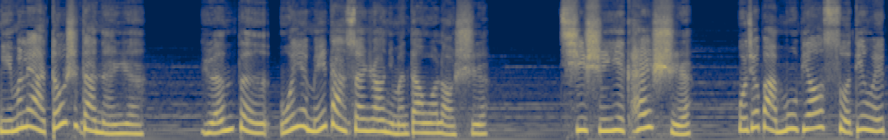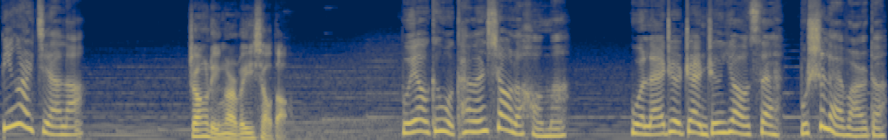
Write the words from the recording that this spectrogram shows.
你们俩都是大男人，原本我也没打算让你们当我老师。其实一开始我就把目标锁定为冰儿姐了。”张灵儿微笑道。不要跟我开玩笑了好吗？我来这战争要塞不是来玩的。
